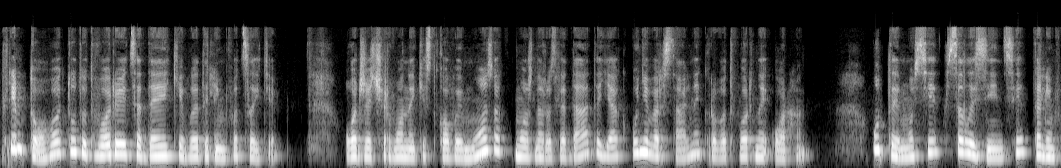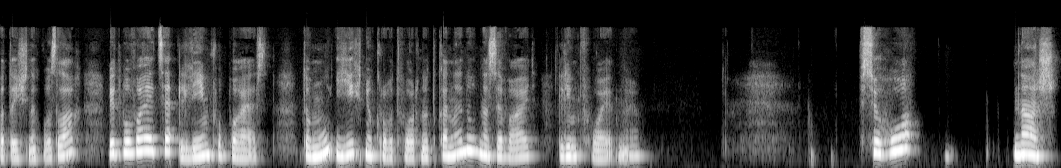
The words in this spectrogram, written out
Крім того, тут утворюються деякі види лімфоцитів. Отже, червоний кістковий мозок можна розглядати як універсальний кровотворний орган. У тимусі, селезінці та лімфатичних вузлах відбувається лімфопоез, тому їхню кровотворну тканину називають лімфоїдною. Всього наш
